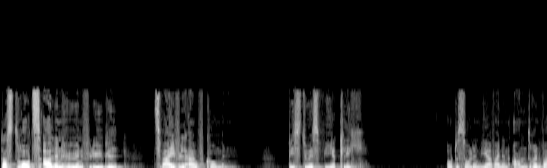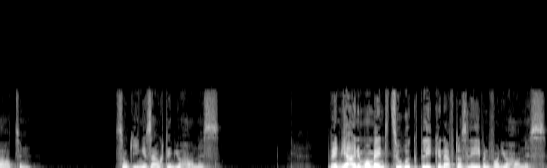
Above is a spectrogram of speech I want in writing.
dass trotz allen Höhenflügel Zweifel aufkommen. Bist du es wirklich? Oder sollen wir auf einen anderen warten? So ging es auch dem Johannes. Wenn wir einen Moment zurückblicken auf das Leben von Johannes.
